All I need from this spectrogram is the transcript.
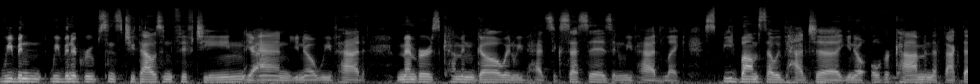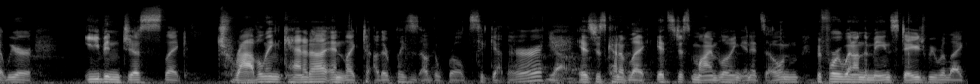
we've been we've been a group since 2015, Yeah. and you know we've had members come and go, and we've had successes, and we've had like speed bumps that we've had to you know overcome, and the fact that we're even just like traveling Canada and like to other places of the world together, Yeah. it's just kind of like it's just mind blowing in its own. Before we went on the main stage, we were like.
